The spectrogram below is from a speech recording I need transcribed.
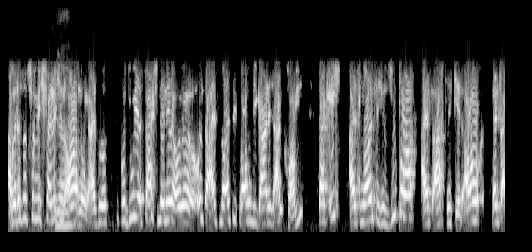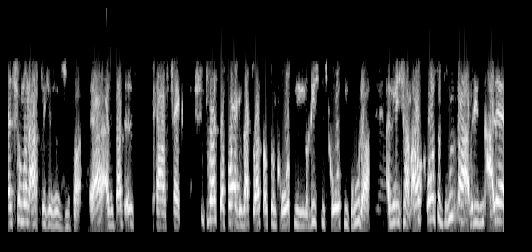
Aber das ist für mich völlig Ja. in Ordnung. Also, wo du jetzt sagst, nee, nee, äh, unter 1,90 brauchen die gar nicht ankommen, sag ich, 1,90 ist super, 1,80 geht auch, wenn es 1,85 ist, ist es super. Ja, also das ist perfekt. Du hast ja vorher gesagt, du hast auch so einen großen, richtig großen Bruder. Also ich habe auch große Brüder, aber die sind alle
